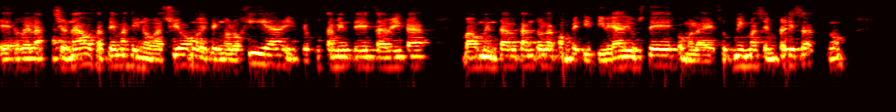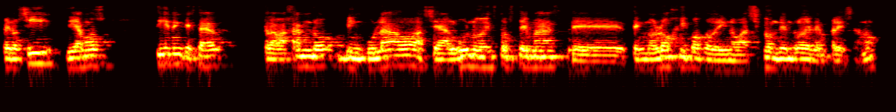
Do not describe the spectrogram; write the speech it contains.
eh, relacionados a temas de innovación o de tecnología y que justamente esta beca va a aumentar tanto la competitividad de ustedes como la de sus mismas empresas, ¿no? Pero sí, digamos, tienen que estar trabajando vinculado hacia alguno de estos temas tecnológicos o de innovación dentro de la empresa, ¿no?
